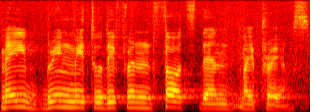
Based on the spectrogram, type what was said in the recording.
may bring me to different thoughts than my prayers.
